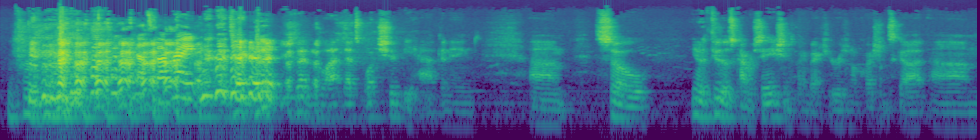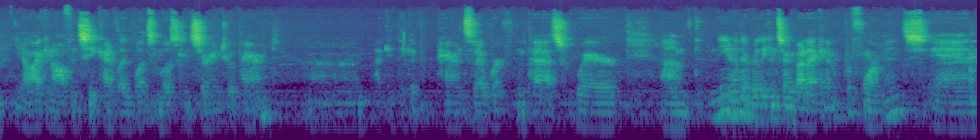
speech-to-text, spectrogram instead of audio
That's about right. that's right. Good. Good. I'm glad that's what should be happening. Um, so, you know, through those conversations, going back to your original question, Scott, um, you know, I can often see kind of like what's most concerning to a parent. Um, I can think of parents that I've worked with in the past where, um, you know, they're really concerned about academic performance and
